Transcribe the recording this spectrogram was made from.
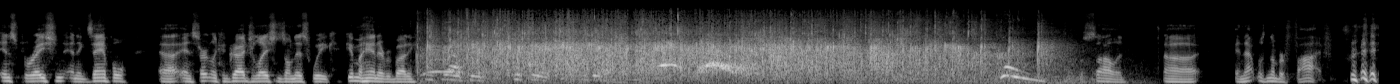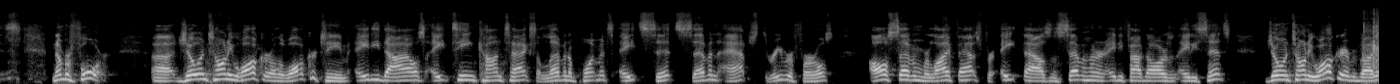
inspiration and example. Uh, and certainly, congratulations on this week. Give him a hand, everybody. solid. Uh, and that was number five. number four, uh, Joe and Tawny Walker on the Walker team 80 dials, 18 contacts, 11 appointments, eight sits, seven apps, three referrals. All seven were life apps for $8,785.80. Joe and Tawny Walker, everybody.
